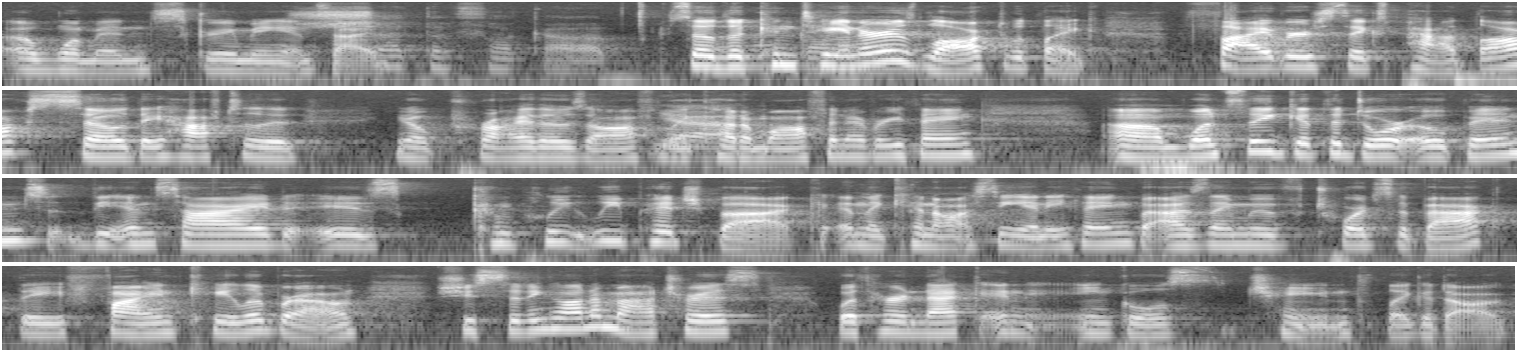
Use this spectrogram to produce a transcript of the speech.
a woman screaming inside. Shut the fuck up. So the container is locked with like five or six padlocks, so they have to, you know, pry those off and like cut them off and everything. Um, once they get the door opened, the inside is completely pitch black and they cannot see anything. But as they move towards the back, they find Kayla Brown. She's sitting on a mattress with her neck and ankles chained like a dog.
